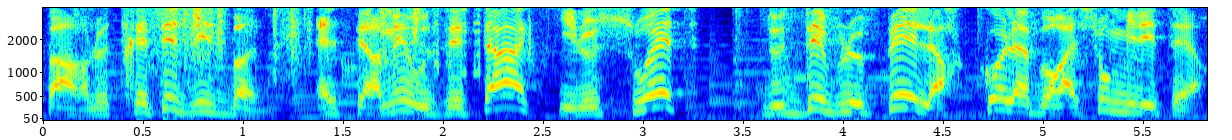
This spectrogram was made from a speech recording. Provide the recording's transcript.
par le traité de Lisbonne. Elle permet aux États qui le souhaitent de développer leur collaboration militaire.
